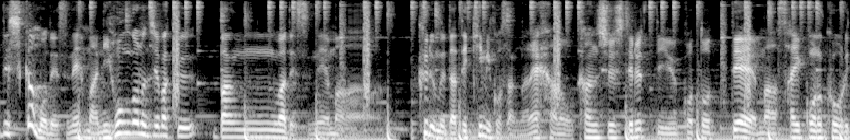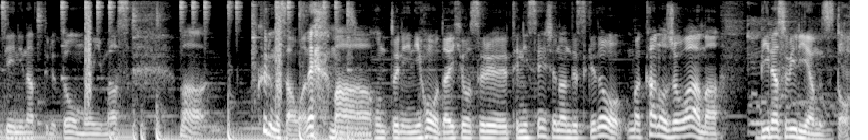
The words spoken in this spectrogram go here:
で、しかもですね、まあ、日本語の字幕版はですね、まあ、クルム伊達公子さんがね、あの監修してるっていうことで、まあ、最高のクオリティになってると思います。まあクルムさんはね、まあ、本当に日本を代表するテニス選手なんですけど、まあ、彼女は、まあ、ビーナス・ウィリアムズと、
